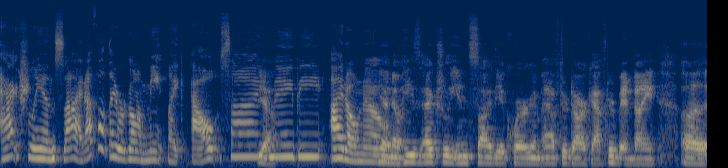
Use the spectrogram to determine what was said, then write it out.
actually inside? I thought they were going to meet like outside, Yeah. maybe. I don't know. Yeah, no, he's actually inside the aquarium after dark, after midnight, uh,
